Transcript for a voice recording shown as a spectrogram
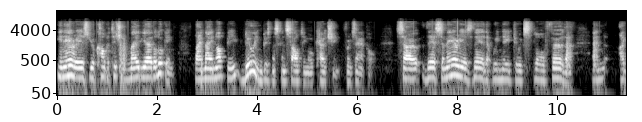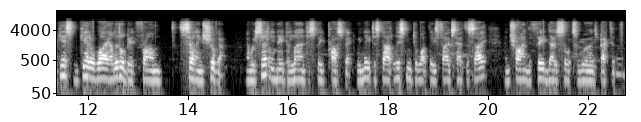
in areas your competition may be overlooking? They may not be doing business consulting or coaching, for example. So there's some areas there that we need to explore further and I guess get away a little bit from selling sugar. And we certainly need to learn to speak prospect. We need to start listening to what these folks have to say and trying to feed those sorts of words back to them.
